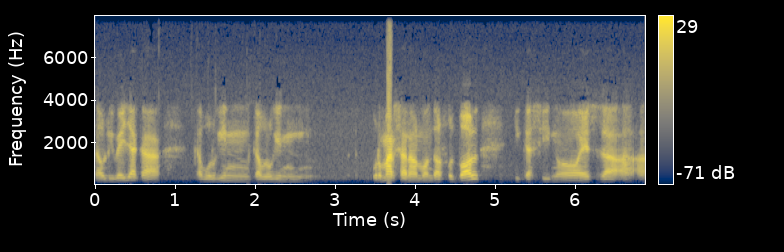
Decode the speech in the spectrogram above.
d'Olivella que, que, vulguin, que vulguin formar-se en el món del futbol i que si no és a, a, a,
